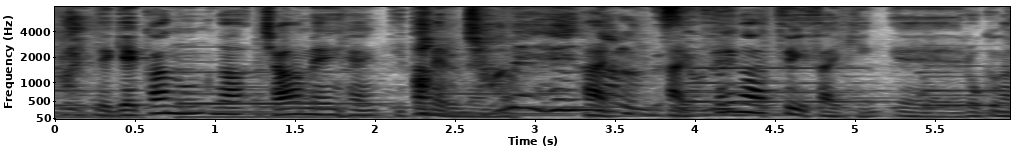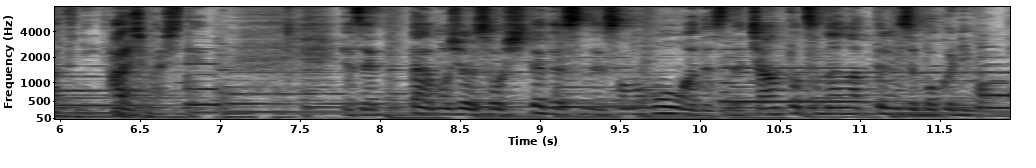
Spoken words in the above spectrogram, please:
はい、で下巻がチャーメン編炒める麺チャーメン編になるんですよね、はい、それがつい最近、えー、6月に出しまして、い。や絶対面白い。そしてですねその本はですねちゃんとつながってるんですよ僕にも。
